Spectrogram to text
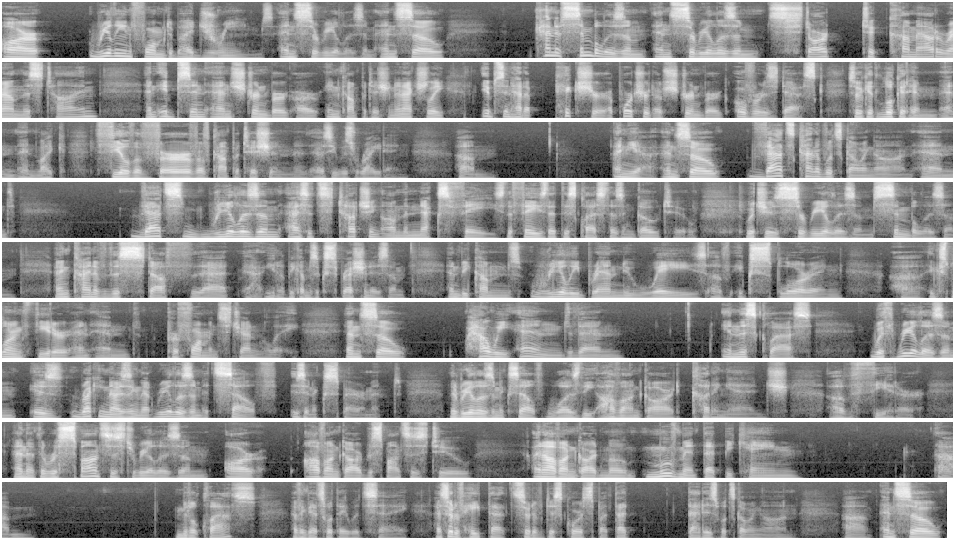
are really informed by dreams and surrealism. And so, kind of symbolism and surrealism start to come out around this time. And Ibsen and Strindberg are in competition. And actually, Ibsen had a picture, a portrait of Strindberg over his desk so he could look at him and, and like feel the verve of competition as he was writing. Um, and yeah, and so that's kind of what's going on. And that's realism as it's touching on the next phase, the phase that this class doesn't go to, which is surrealism, symbolism. and kind of the stuff that you know becomes expressionism and becomes really brand new ways of exploring uh, exploring theater and and performance generally. And so how we end then in this class with realism is recognizing that realism itself is an experiment. The realism itself was the avant garde cutting edge of theater, and that the responses to realism are avant garde responses to an avant garde mo- movement that became um, middle class. I think that's what they would say. I sort of hate that sort of discourse, but that that is what's going on. Uh, and so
